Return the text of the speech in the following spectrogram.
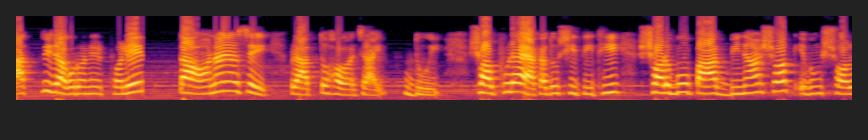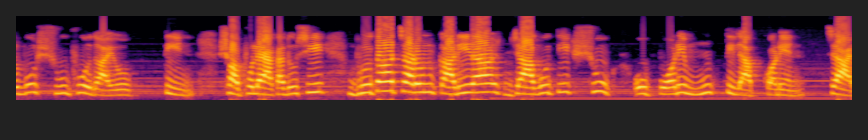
রাত্রি জাগরণের ফলে তা অনায়াসেই প্রাপ্ত হওয়া যায়। দুই, সফলা একাদশী তিথি সর্বপাপ বিনাশক এবং সর্বশুভদায়ক। তিন। সফলা একাদশী ব্রতাচারণকারীরা জাগতিক সুখ ও পরে মুক্তি লাভ করেন। চার,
